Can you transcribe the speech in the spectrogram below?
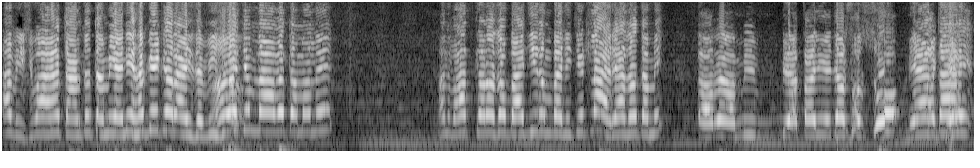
આ વિશ્વાસ આવે તાણ તો તમે એની હગે કરાવી છે. વિશ્વાસ કેમ ના આવે તમને? અને વાત કરો છો બાજી રમવાની કેટલા હાર્યા છો તમે? અરે અમે બેતાલીસ હજાર છસો. બેતાળી-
